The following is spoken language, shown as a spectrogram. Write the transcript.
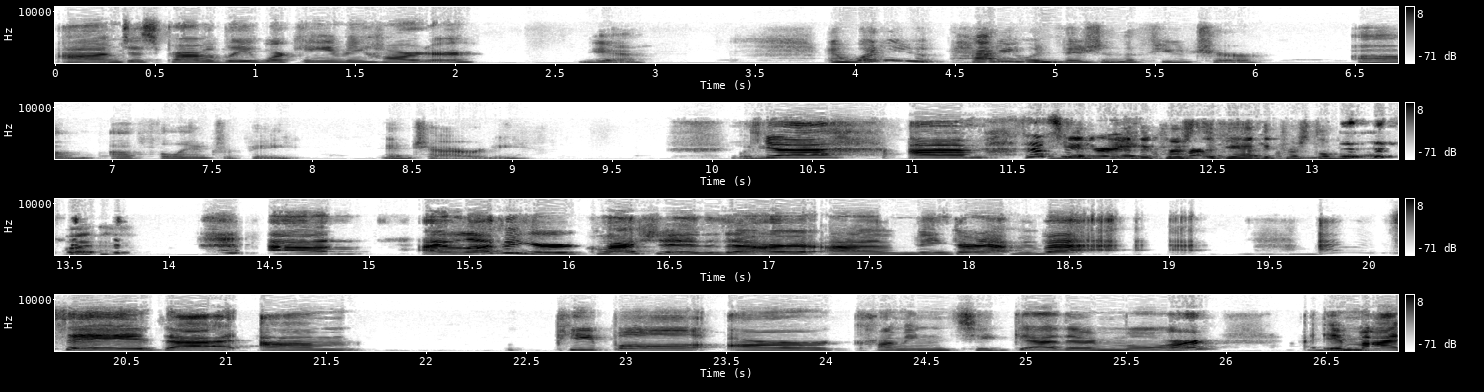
um, just probably working even harder. yeah. And what do you? How do you envision the future um, of philanthropy and charity? Do you- Yeah, um, that's a had- if you had great. the crystal, if you had the crystal ball, but Um, I'm loving your questions that are um, being thrown at me, but I, I I would say that um, people are coming together more, in Mhm. my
